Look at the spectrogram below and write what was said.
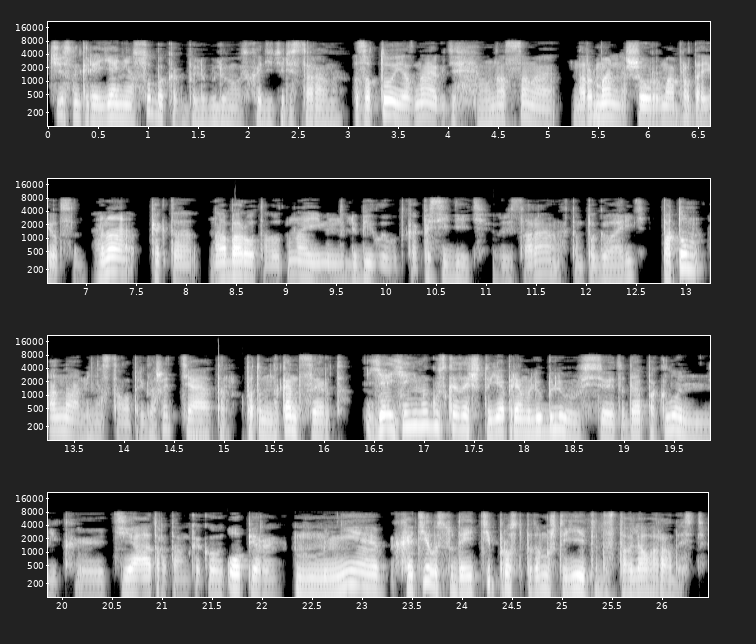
Честно говоря, я не особо как бы люблю ходить в рестораны. Зато я знаю, где у нас самая нормальная шаурма продается. Она как-то наоборот, а вот она именно любила вот как посидеть в ресторанах, там поговорить. Потом она меня стала приглашать в театр, потом на концерт. Я, я не могу сказать, что я прям люблю все это, да, поклонник э, театра, там, какого-то оперы. Мне хотелось туда идти просто потому, что ей это доставляло радость.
